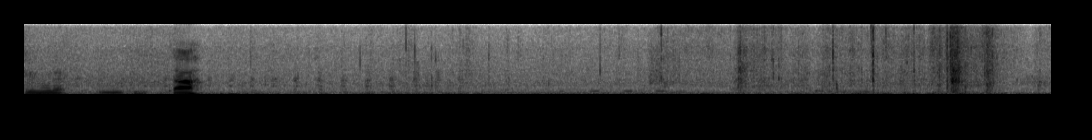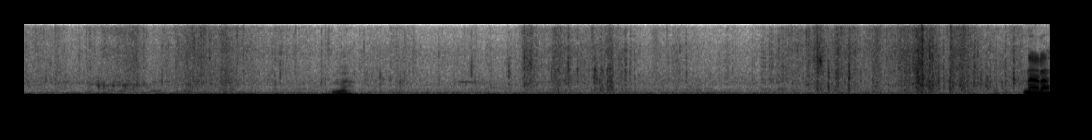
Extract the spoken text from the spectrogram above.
ചൂടെ. ആ എന്നാ. എന്നാടാ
